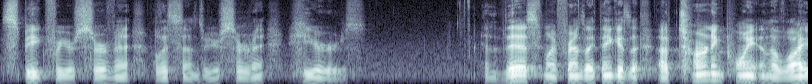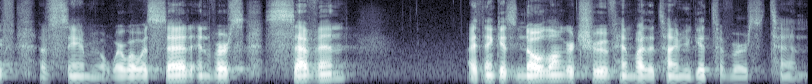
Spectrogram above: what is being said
Speak for your servant listens or your servant hears. And this, my friends, I think is a, a turning point in the life of Samuel, where what was said in verse 7 I think is no longer true of him by the time you get to verse 10.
